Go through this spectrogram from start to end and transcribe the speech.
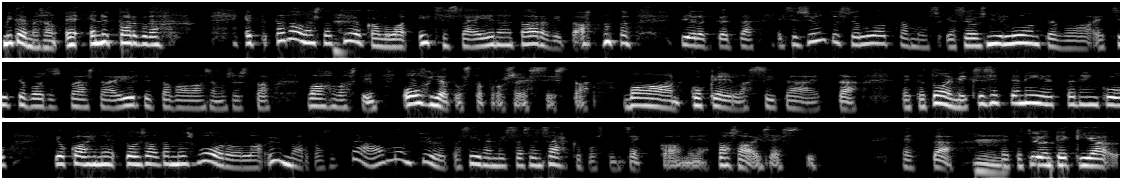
miten mä sanon, en, en nyt tarkoita, että tavallaan sitä työkalua itsessään ei enää tarvita. Tiedätkö, että, että se syntyisi se luottamus ja se olisi niin luontevaa, että sitten voitaisiin päästä irti tavallaan semmoisesta vahvasti ohjatusta prosessista, vaan kokeilla sitä, että, että toimiksi sitten niin, että niin kuin jokainen toisaalta myös vuorolla ymmärtäisi, että tämä on mun työtä siinä, missä sen sähköpostin tsekkaaminen tasaisesti että, mm. että työntekijä,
